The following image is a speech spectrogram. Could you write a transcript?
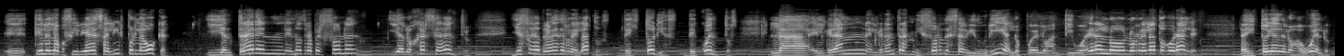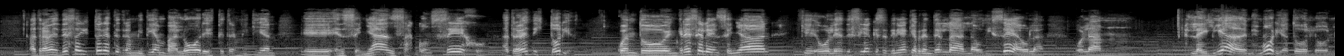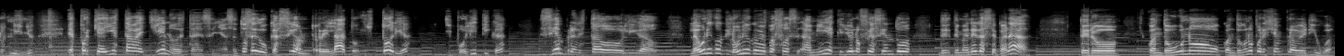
eh, tiene la posibilidad de salir por la boca y entrar en, otra persona y alojarse adentro. Y eso es a través de relatos, de historias, de cuentos. el, gran, el gran transmisor de sabiduría en los pueblos antiguos eran los relatos orales, las historias de los abuelos. A través de esas historias te transmitían valores, te transmitían eh, enseñanzas, consejos, a través de historias. Cuando en Grecia les enseñaban que, o les decían que se tenían que aprender la, la Odisea o la, o la, mm, la Iliada de memoria a todos los, niños, es porque ahí estaba lleno de estas enseñanzas. Entonces educación, relato, historia y política siempre han estado ligados. Lo único, lo único que me pasó a mí es que yo lo fui haciendo de, manera separada. Pero cuando uno, cuando uno, por ejemplo, averigua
